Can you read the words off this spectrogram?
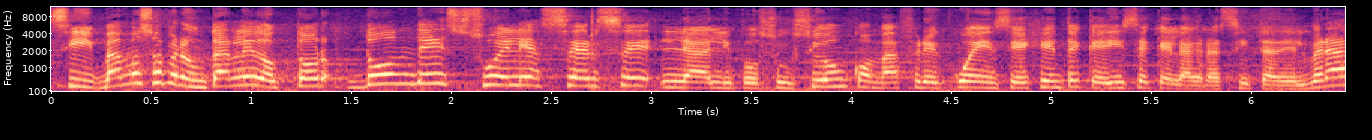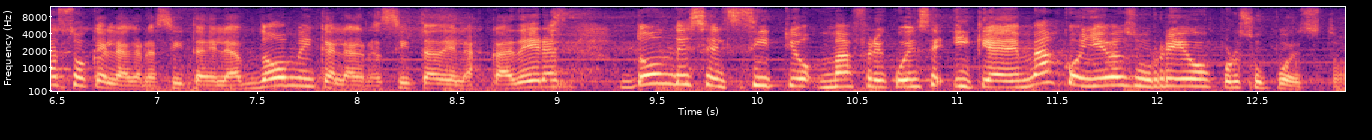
Sí, vamos a preguntarle, doctor, ¿dónde suele hacerse la liposucción con más frecuencia? Hay gente que dice que la grasita del brazo, que la grasita del abdomen, que la grasita de las caderas. ¿Dónde es el sitio más frecuente y que además conlleva sus riesgos, por supuesto?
